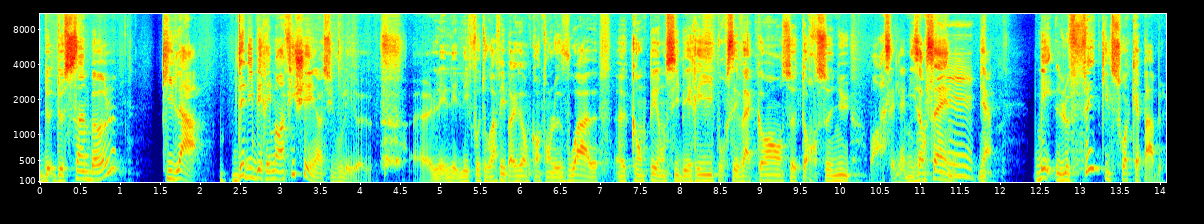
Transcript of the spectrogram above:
de, de symbole qu'il a délibérément affiché, hein, si vous voulez. Euh, les, les, les, photographies, par exemple, quand on le voit euh, euh, camper en Sibérie pour ses vacances, torse nu, bon, c'est de la mise en scène. Mm. Bien. Mais le fait qu'il soit capable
